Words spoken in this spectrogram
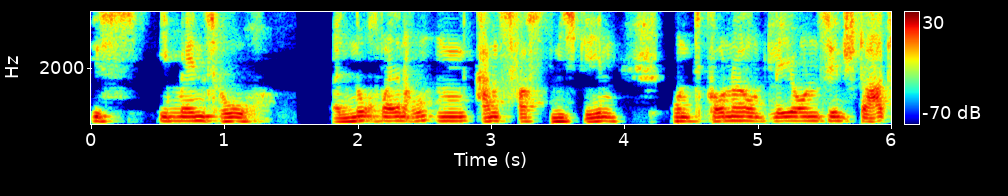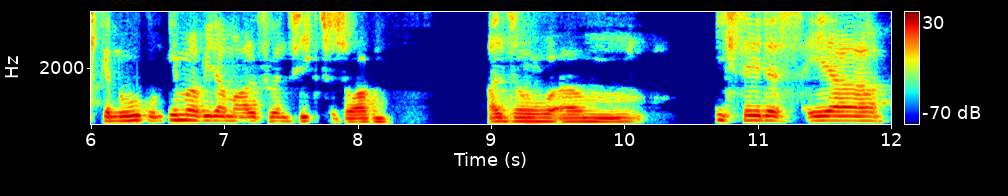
ist immens hoch. Weil noch weiter nach unten kann es fast nicht gehen. Und Connor und Leon sind stark genug, um immer wieder mal für einen Sieg zu sorgen. Also ähm, ich sehe das eher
